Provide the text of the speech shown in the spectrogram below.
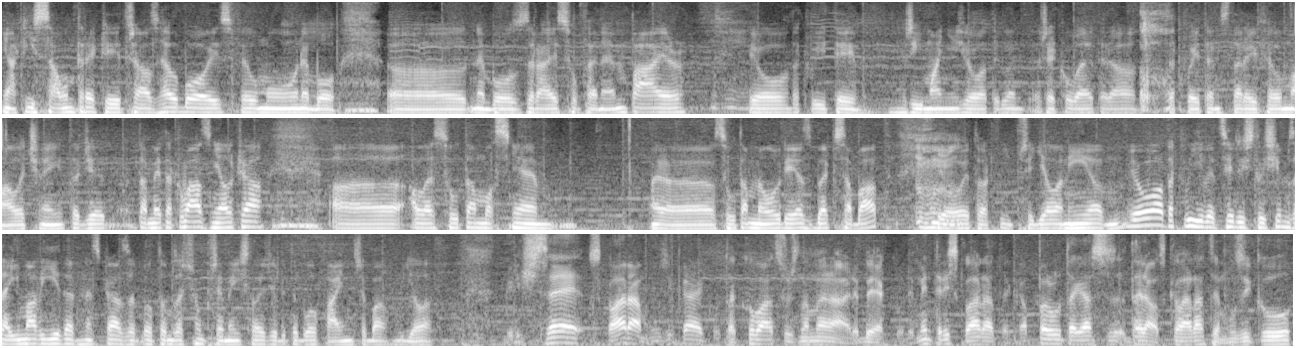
nějaký soundtracky třeba z Hellboy z filmu, nebo, uh, nebo z Rise of an Empire, jo, takový ty římaní, že jo, a tyhle řekové, teda takový ten starý film válečný, takže tam je taková znělka, uh, ale jsou tam vlastně Uh, jsou tam melodie z Black Sabbath, mm-hmm. jo, je to takový přidělaný a jo, a takový věci, když slyším zajímavý, tak dneska o tom začnu přemýšlet, že by to bylo fajn třeba udělat. Když se skládá muzika jako taková, což znamená, kdyby jako Dimitri skládáte kapelu, tak já se teda skládáte muziku,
